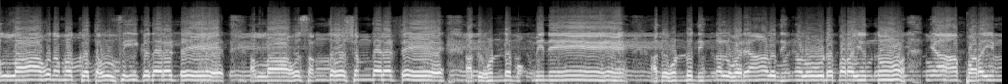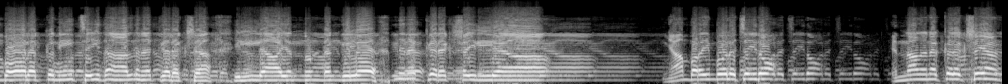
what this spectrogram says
അള്ളാഹു നമുക്ക് തൗഫീഖ് തരട്ടെ അള്ളാഹു സന്തോഷം തരട്ടെ. അതുകൊണ്ട് മുഅ്മിനേ അതുകൊണ്ട് നിങ്ങൾ ഒരാൾ നിങ്ങളോട് പറയുന്നു ഞാൻ പറയും പോലൊക്കെ നീ ചെയ്താൽ നിനക്ക് രക്ഷ ഇല്ല എന്നുണ്ടെങ്കിൽ നിനക്ക് രക്ഷയില്ല. ഞാൻ പറയും പോലെ ചെയ്തോ? എന്നാ നിനക്ക് രക്ഷയാണ്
